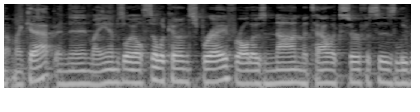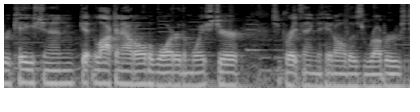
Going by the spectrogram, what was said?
Got my cap and then my Amsoil silicone spray for all those non-metallic surfaces, lubrication, getting locking out all the water, the moisture. It's a great thing to hit all those rubbers,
